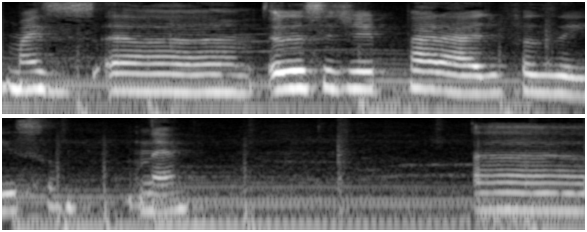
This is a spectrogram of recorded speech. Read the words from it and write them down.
Mas uh, eu decidi parar de fazer isso, né? Uh,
